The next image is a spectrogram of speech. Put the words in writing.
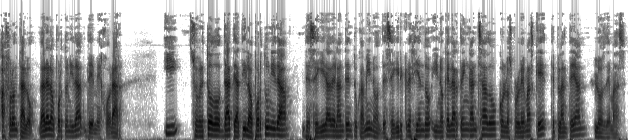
afrontalo, dale la oportunidad de mejorar. Y, sobre todo, date a ti la oportunidad de seguir adelante en tu camino, de seguir creciendo y no quedarte enganchado con los problemas que te plantean los demás.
